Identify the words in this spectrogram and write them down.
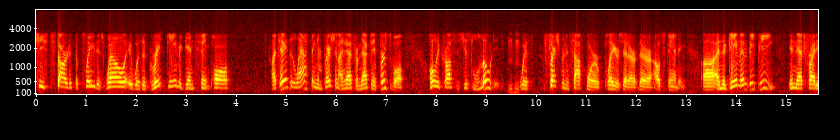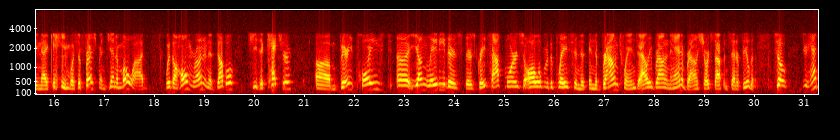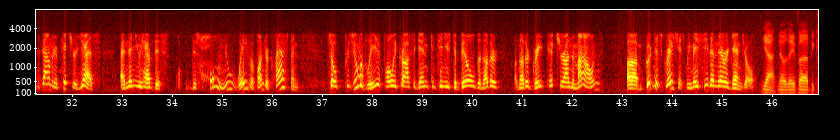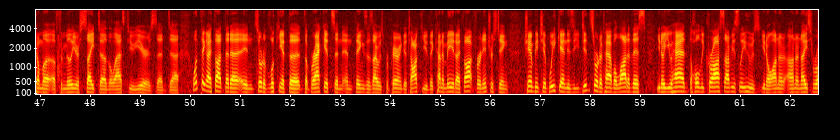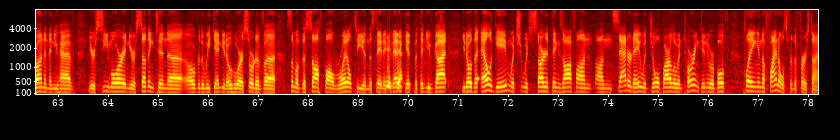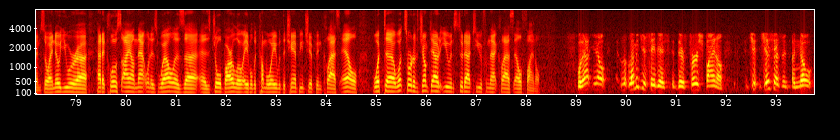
she starred at the plate as well. It was a great game against St. Paul. I tell you, the lasting impression I had from that game. First of all, Holy Cross is just loaded Mhm. with freshman and sophomore players that are that are outstanding. Uh, and the game MVP in that Friday night game was a freshman, Jenna Moad, with a home run and a double. She's a catcher, um, very poised uh, young lady. There's there's great sophomores all over the place, and the and the Brown twins, Allie Brown and Hannah Brown, shortstop and center fielder. So you had the dominant pitcher, yes, and then you have this this whole new wave of underclassmen. So presumably, if Holy Cross again continues to build another another great pitcher on the mound, um, goodness gracious, we may see them there again, Joel. Yeah, no, they've uh, become a, a familiar sight uh, the last few years. And uh, one thing I thought that uh, in sort of looking at the, the brackets and, and things as I was preparing to talk to you, that kind of made I thought for an interesting championship weekend is you did sort of have a lot of this. You know, you had the Holy Cross, obviously, who's you know on a on a nice run, and then you have your Seymour and your Southington uh, over the weekend. You know, who are sort of uh, some of the softball royalty in the state of Connecticut. But then you've got you know the L game, which which started things off on on Saturday with Joel Barlow and Torrington, who are both playing in the finals for the first time. So I know you were uh, had a close eye on that one as well as uh, as Joel Barlow able to come away with the championship in Class L. What uh, what sort of jumped out at you and stood out to you from that Class L final? Well, that you know, l- let me just say this: their first final, j- just as a, a note,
